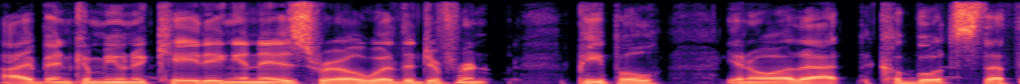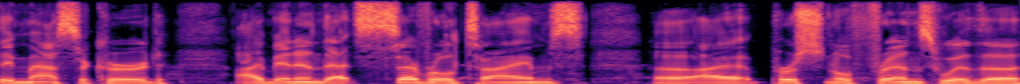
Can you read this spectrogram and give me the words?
I've been communicating in Israel with the different people, you know, that kibbutz that they massacred. I've been in that several times. Uh, I personal friends with uh,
